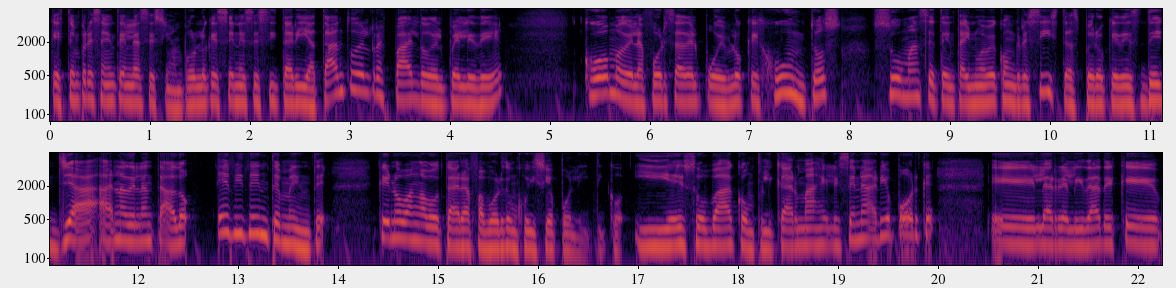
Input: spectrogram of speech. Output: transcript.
que estén presentes en la sesión, por lo que se necesitaría tanto del respaldo del PLD como de la Fuerza del Pueblo, que juntos suman 79 congresistas, pero que desde ya han adelantado evidentemente que no van a votar a favor de un juicio político. Y eso va a complicar más el escenario porque eh, la realidad es que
